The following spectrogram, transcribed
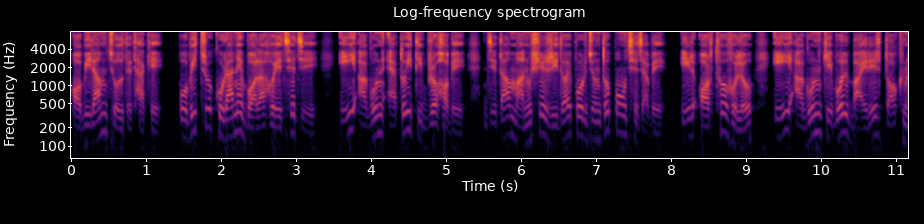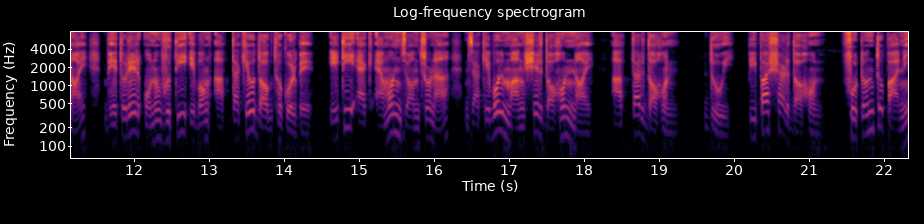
অবিরাম চলতে থাকে। পবিত্র কোরআনে বলা হয়েছে যে, এই আগুন এতই তীব্র হবে যে তা মানুষের হৃদয় পর্যন্ত পৌঁছে যাবে। এর অর্থ হল, এই আগুন কেবল বাইরের ত্বক নয়, ভেতরের অনুভূতি এবং আত্মাকেও দগ্ধ করবে। এটি এক এমন যন্ত্রণা যা কেবল মাংসের দহন নয়, আত্মার দহন। দুই পিপাসার দহন, ফুটন্ত পানি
